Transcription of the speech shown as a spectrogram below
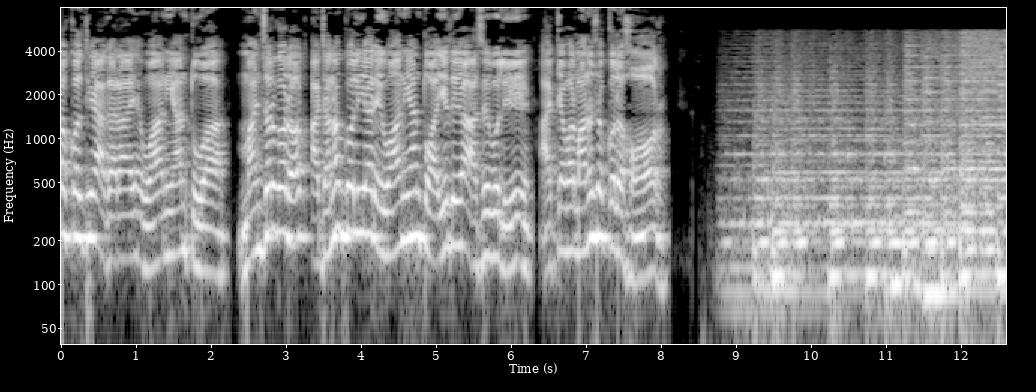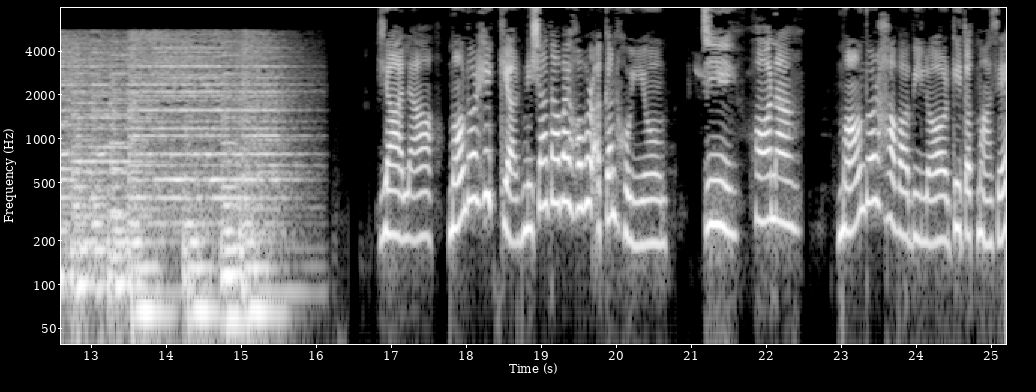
অকল থি আগাৰাই ৱান ইয়ান তোৱা মাঞ্জৰ আজানক গলিয়াৰে ৱান ইয়ান তোৱাইয়ে দিয়া আছে বুলি নিশা দাবাই হবৰ আকান হৈয়ম জি হ না মাউণ্ডৰ হাৱা বিলৰ গীতত মাজে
